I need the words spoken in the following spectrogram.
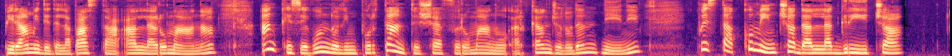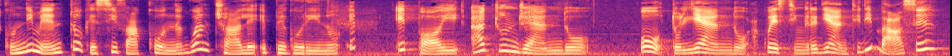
piramide della pasta alla romana, anche secondo l'importante chef romano Arcangelo Dandini, questa comincia dalla gricia, condimento che si fa con guanciale e pecorino e, e poi aggiungendo o togliendo a questi ingredienti di base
